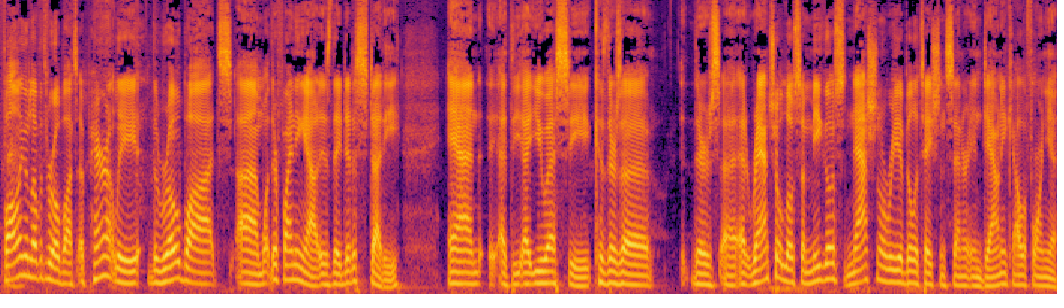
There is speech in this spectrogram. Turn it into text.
falling in love with robots. Apparently, the robots. Um, what they're finding out is they did a study, and at the at USC because there's a there's uh, at Rancho Los Amigos National Rehabilitation Center in Downey, California.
